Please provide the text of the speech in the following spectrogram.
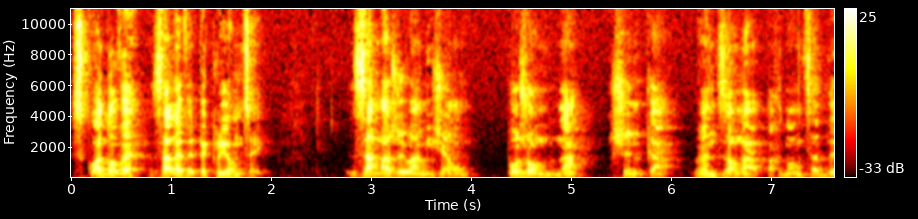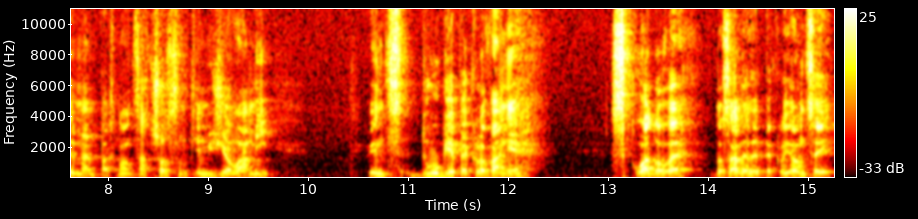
składowe zalewy peklującej. Zamarzyła mi się porządna szynka wędzona, pachnąca dymem, pachnąca czosnkiem, ziołami, więc długie peklowanie składowe do zalewy peklującej.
